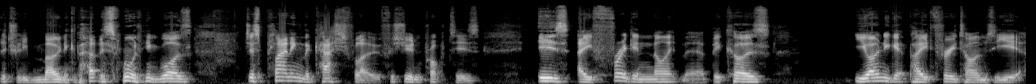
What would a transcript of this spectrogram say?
literally moaning about this morning was just planning the cash flow for student properties is a frigging nightmare because you only get paid three times a year.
